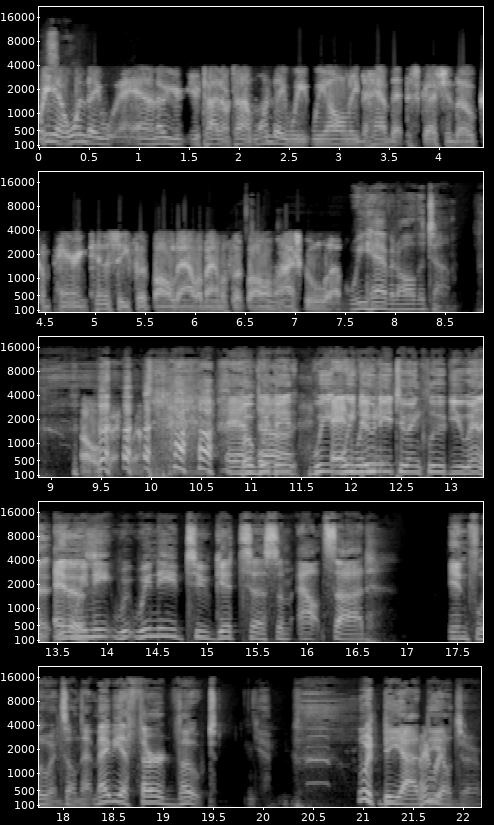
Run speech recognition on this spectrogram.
Well, you know, one day, and I know you're, you're tight on time. One day, we, we all need to have that discussion, though, comparing Tennessee football to Alabama football on the high school level. We have it all the time. Oh, okay. Well, And, but uh, we, we, and we we do need- need to include you in it. and we need we, we need to get uh, some outside influence on that. Maybe a third vote. would be ideal, Joe.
